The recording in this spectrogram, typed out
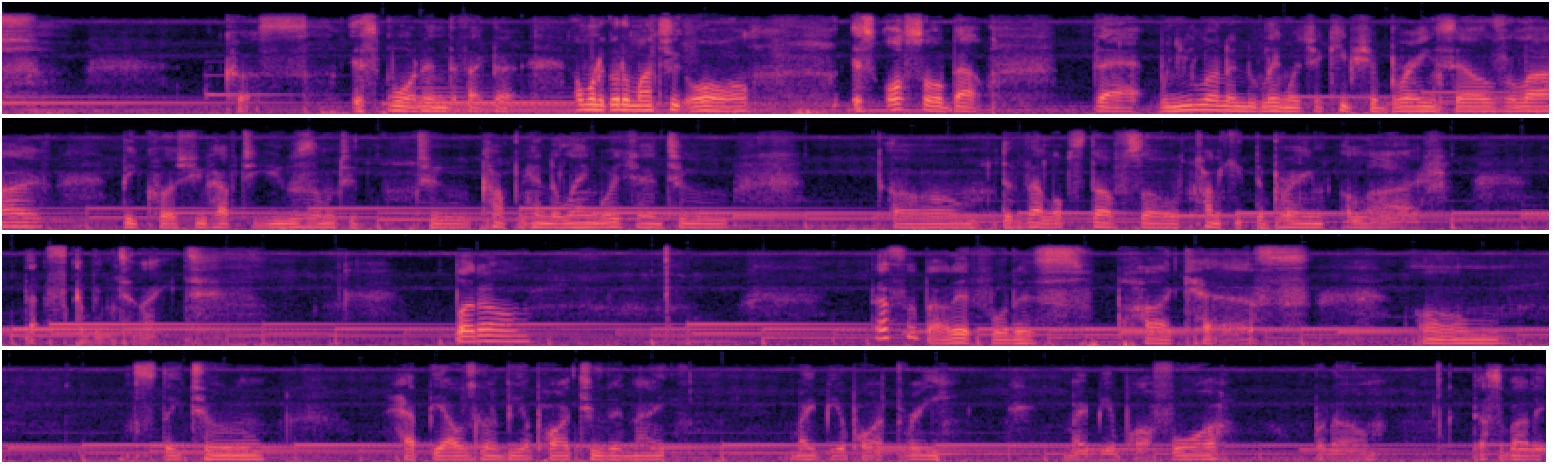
because it's more than the fact that I want to go to Montreal. It's also about that when you learn a new language, it keeps your brain cells alive because you have to use them to, to comprehend the language and to um, develop stuff. So, trying to keep the brain alive. That's coming tonight. But, um, that's about it for this podcast. Um, stay tuned. Happy Hour is going to be a part two tonight. Might be a part three. Might be a part four. But um, that's about it.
